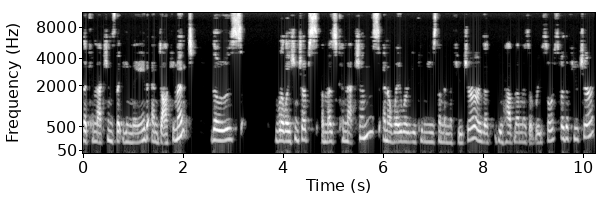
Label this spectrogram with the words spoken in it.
the connections that you made and document those relationships and those connections in a way where you can use them in the future or that you have them as a resource for the future.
